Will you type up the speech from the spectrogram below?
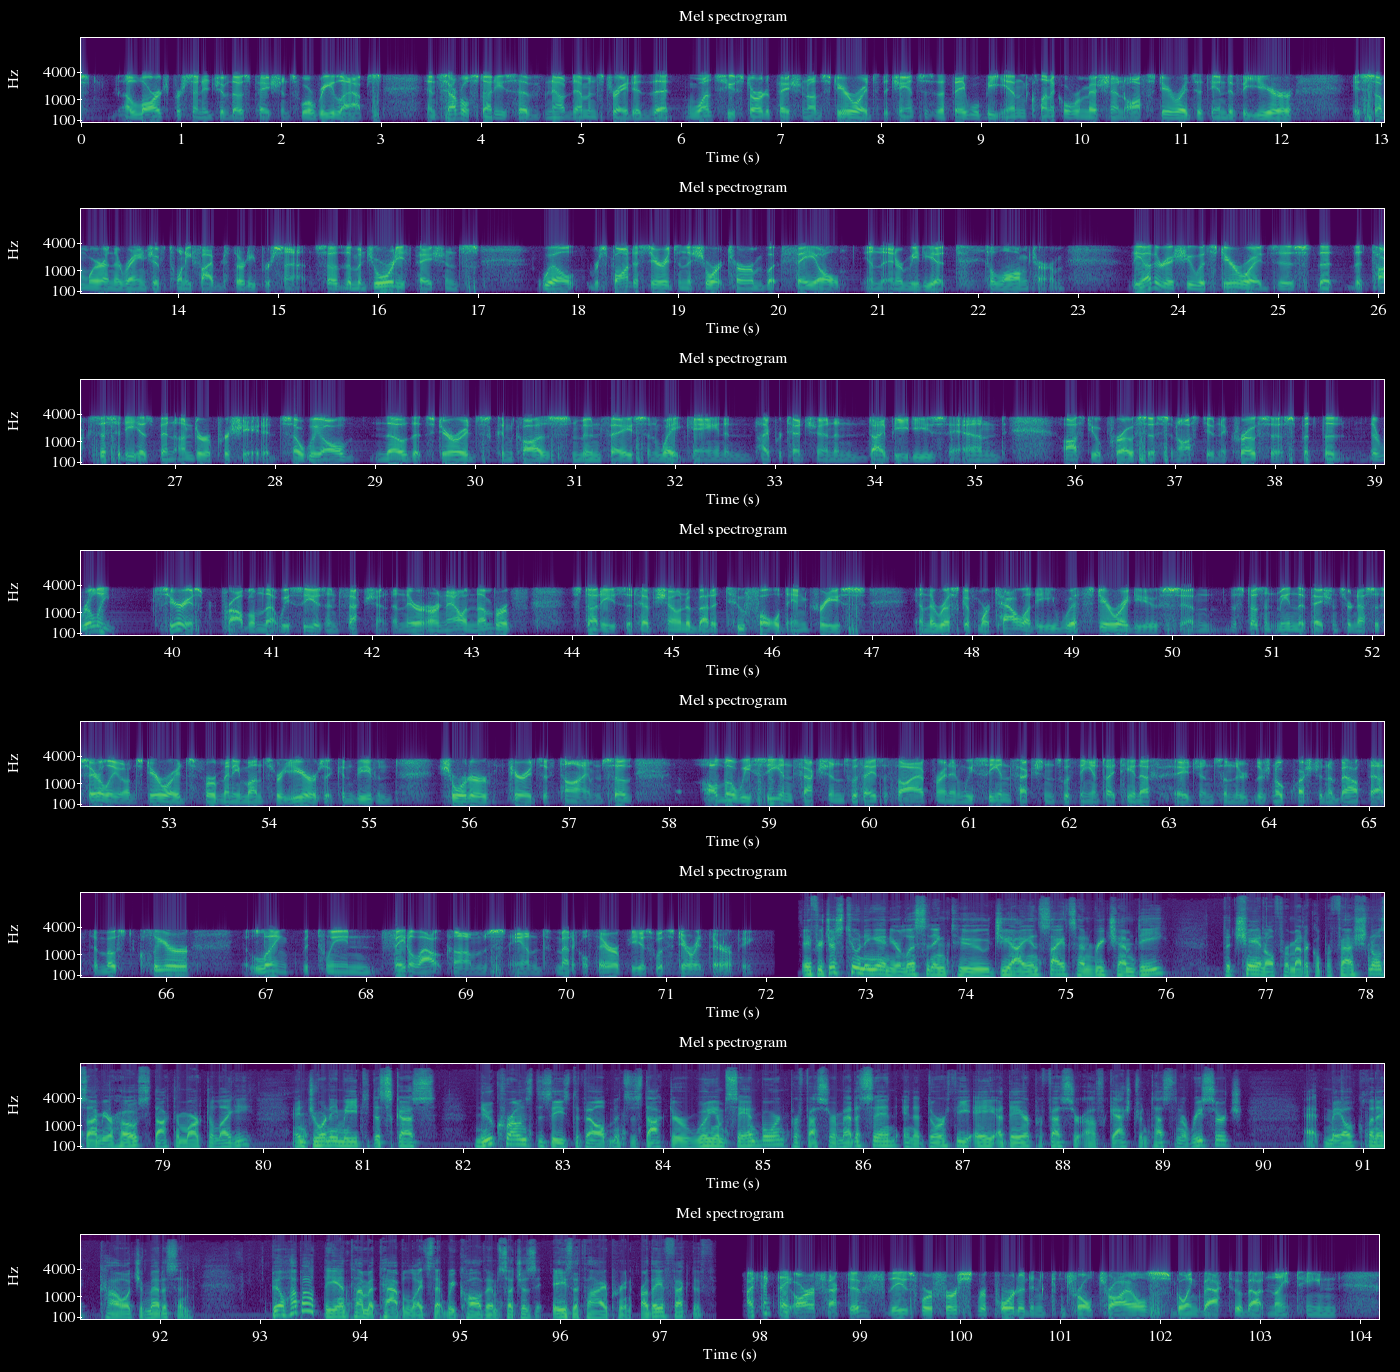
a large percentage of those patients will relapse. And several studies have now demonstrated that once you start a patient on steroids, the chances that they will be in clinical remission off steroids at the end of the year is somewhere in the range of 25 to 30 percent. So the majority of patients will respond to steroids in the short term but fail in the intermediate to long term. The other issue with steroids is that the toxicity has been underappreciated. So we all know that steroids can cause moon face and weight gain and hypertension and diabetes and osteoporosis and osteonecrosis. But the, the really serious problem that we see is infection. And there are now a number of studies that have shown about a twofold increase and the risk of mortality with steroid use. And this doesn't mean that patients are necessarily on steroids for many months or years. It can be even shorter periods of time. So, although we see infections with azathioprine and we see infections with the anti TNF agents, and there, there's no question about that, the most clear link between fatal outcomes and medical therapy is with steroid therapy. If you're just tuning in, you're listening to GI Insights on ReachMD the channel for medical professionals. I'm your host, Dr. Mark DeLegge, and joining me to discuss new Crohn's disease developments is Dr. William Sandborn, Professor of Medicine, and a Dorothy A. Adair Professor of Gastrointestinal Research at Mayo Clinic College of Medicine. Bill, how about the antimetabolites that we call them, such as azathioprine? Are they effective? I think they are effective. These were first reported in controlled trials going back to about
